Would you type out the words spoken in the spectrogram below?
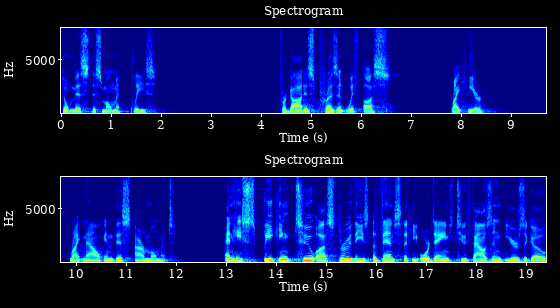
don't miss this moment, please. For God is present with us right here, right now, in this our moment. And he's speaking to us through these events that he ordained 2,000 years ago.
